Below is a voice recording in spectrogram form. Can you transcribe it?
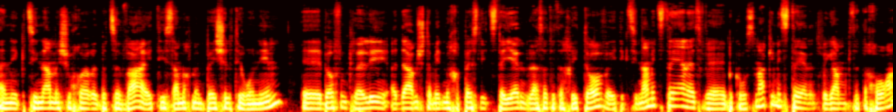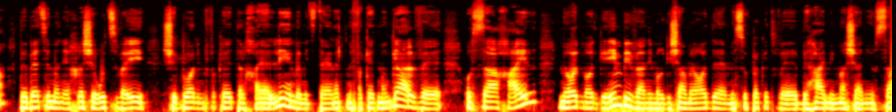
אני קצינה משוחררת בצבא, הייתי סמ"פ של טירונים. אה, באופן כללי אדם שתמיד מחפש להצטיין ולעשות את הכי טוב והייתי קצינה מצטיינת ובקורס מ"כים מצטיינת וגם קצת אחורה. ובעצם אני אחרי שירות צבאי שבו אני מפקדת על חיילים ומצטיינת מפקד מג"ל ועושה חיל מאוד מאוד גאים בי ואני מרגישה מאוד אה, מסופקת ובהיי ממה שאני עושה.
